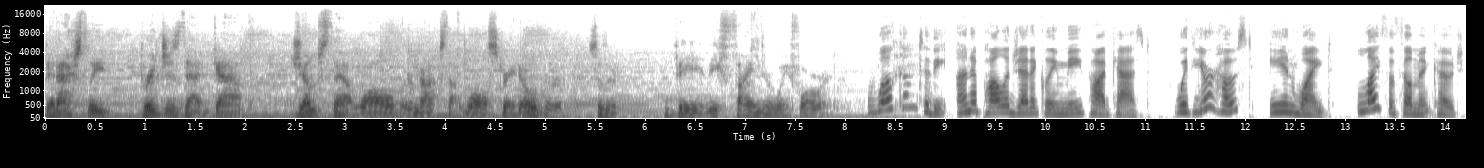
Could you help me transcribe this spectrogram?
that actually bridges that gap, jumps that wall, or knocks that wall straight over so that they, they find their way forward. Welcome to the Unapologetically Me podcast with your host, Ian White, life fulfillment coach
